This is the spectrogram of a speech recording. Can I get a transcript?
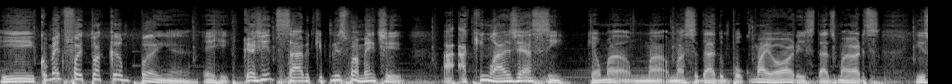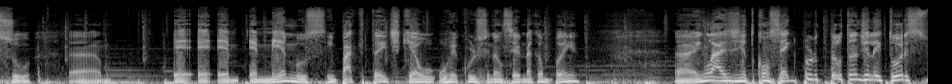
E como é que foi tua campanha, Henrique? Porque a gente sabe que principalmente a, aqui em Laje é assim, que é uma, uma, uma, cidade um pouco maior, e cidades maiores isso uh, é, é, é, é, menos impactante, que é o, o recurso financeiro na campanha. Uh, em Laje a gente consegue, por, pelo tanto de eleitores,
